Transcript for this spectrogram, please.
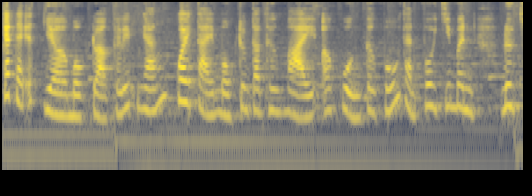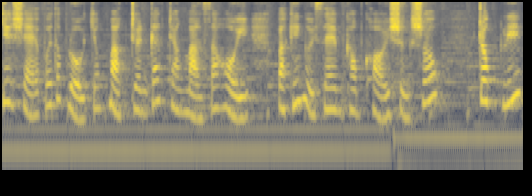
Cách đây ít giờ, một đoạn clip ngắn quay tại một trung tâm thương mại ở quận Tân Phú, thành phố Hồ Chí Minh được chia sẻ với tốc độ chóng mặt trên các trang mạng xã hội và khiến người xem không khỏi sửng sốt. Trong clip,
